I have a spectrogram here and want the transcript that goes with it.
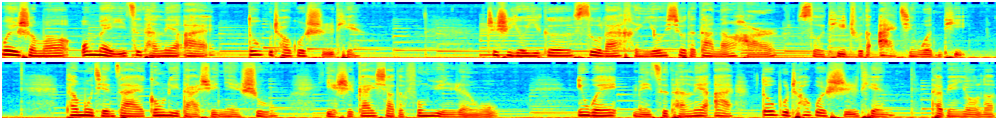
为什么我每一次谈恋爱都不超过十天？这是由一个素来很优秀的大男孩所提出的爱情问题。他目前在公立大学念书，也是该校的风云人物。因为每次谈恋爱都不超过十天，他便有了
